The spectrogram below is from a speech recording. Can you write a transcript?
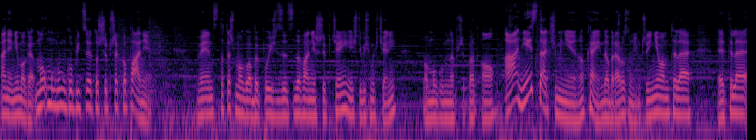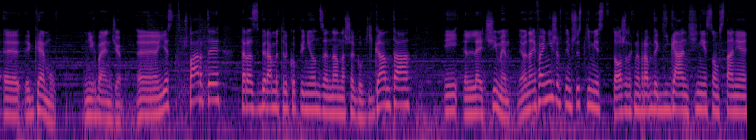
A nie, nie mogę. M mógłbym kupić sobie to szybsze kopanie. Więc to też mogłoby pójść zdecydowanie szybciej, jeśli byśmy chcieli. Bo mógłbym na przykład, o... A, nie stać mnie! Okej, dobra, rozumiem. Czyli nie mam tyle, e, tyle e, gemów. Niech będzie. E, jest czwarty, teraz zbieramy tylko pieniądze na naszego giganta i lecimy. Najfajniejsze w tym wszystkim jest to, że tak naprawdę giganci nie są w stanie...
